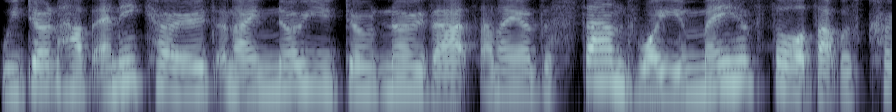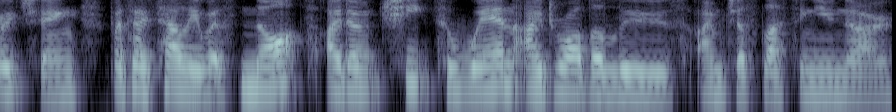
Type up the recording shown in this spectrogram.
We don't have any code, and I know you don't know that, and I understand why you may have thought that was coaching, but I tell you it's not. I don't cheat to win, I'd rather lose, I'm just letting you know.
